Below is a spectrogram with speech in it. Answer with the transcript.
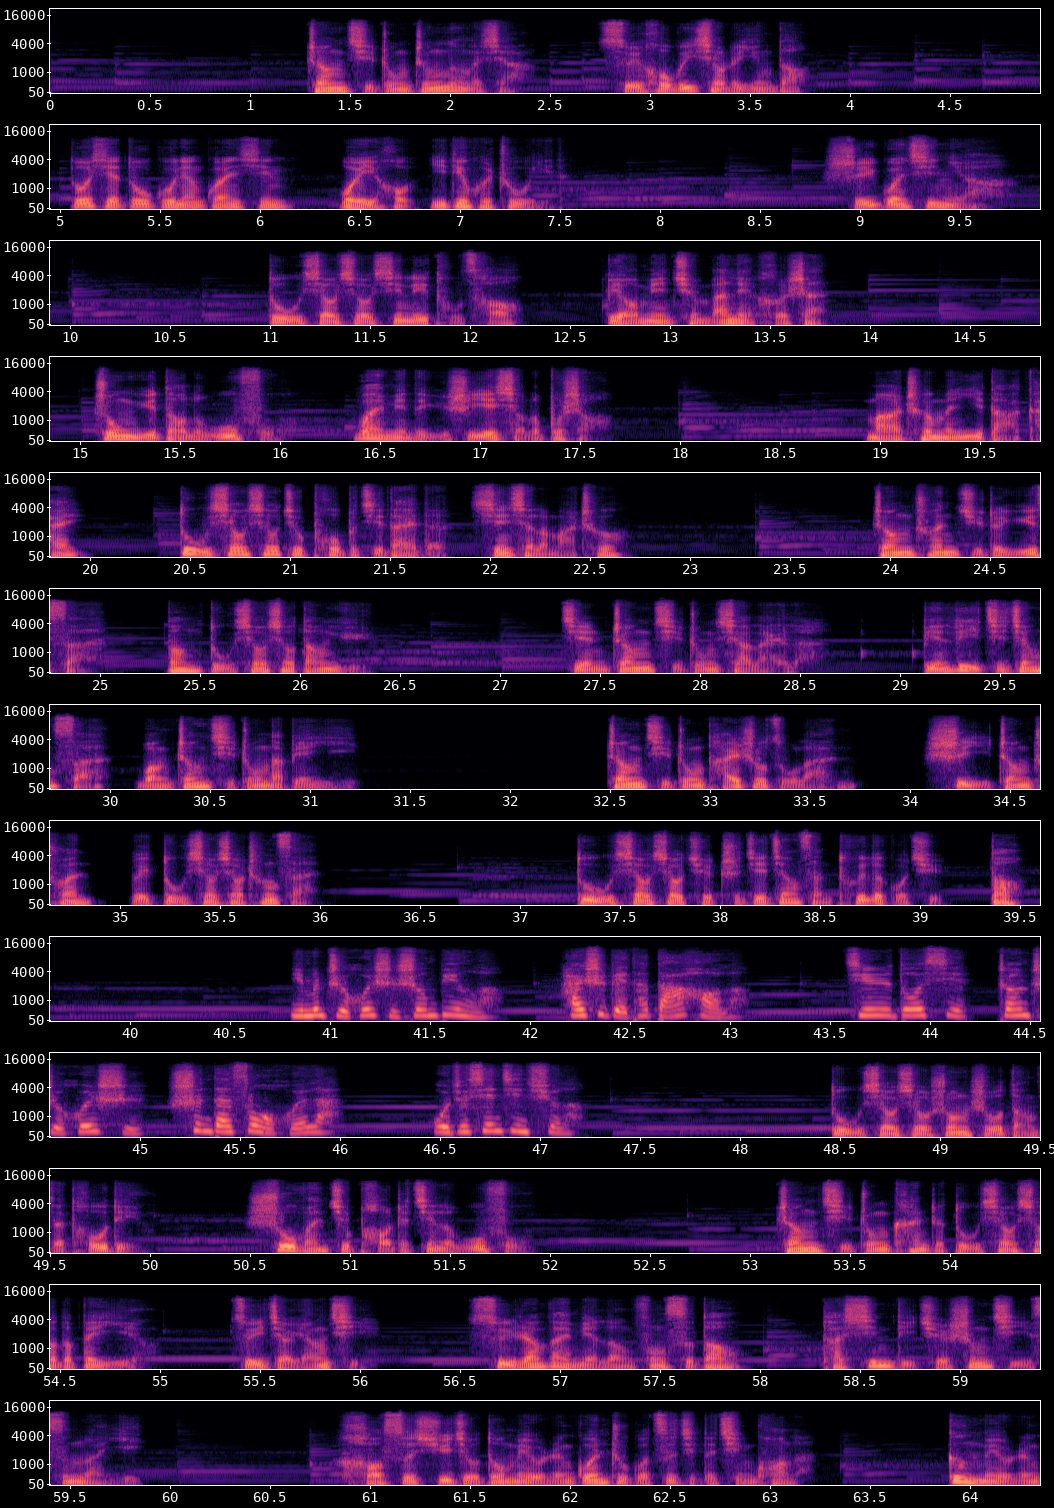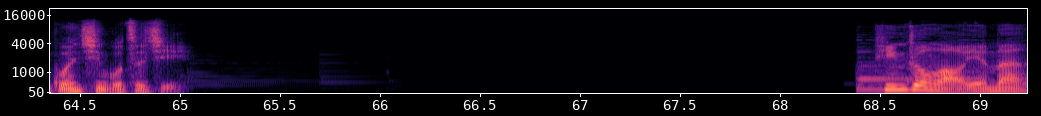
张启忠怔愣了下，随后微笑着应道：“多谢杜姑娘关心，我以后一定会注意的。”谁关心你啊？杜潇潇心里吐槽，表面却满脸和善。终于到了吴府，外面的雨势也小了不少。马车门一打开，杜潇潇就迫不及待的掀下了马车。张川举着雨伞帮杜潇潇挡雨，见张启忠下来了，便立即将伞往张启忠那边移。张启忠抬手阻拦，示意张川为杜潇潇撑伞。杜潇潇却直接将伞推了过去，道。你们指挥使生病了，还是给他打好了。今日多谢张指挥使顺带送我回来，我就先进去了。杜潇潇双手挡在头顶，说完就跑着进了吴府。张启忠看着杜潇潇的背影，嘴角扬起。虽然外面冷风似刀，他心底却升起一丝暖意。好似许久都没有人关注过自己的情况了，更没有人关心过自己。听众老爷们，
